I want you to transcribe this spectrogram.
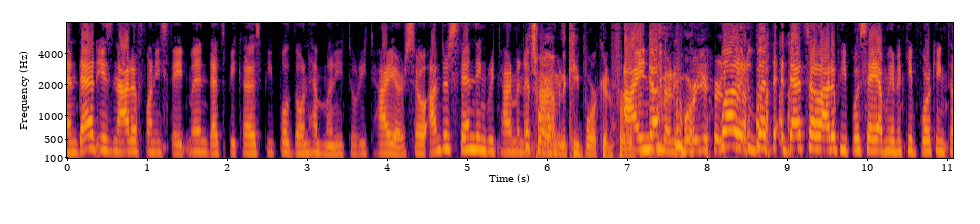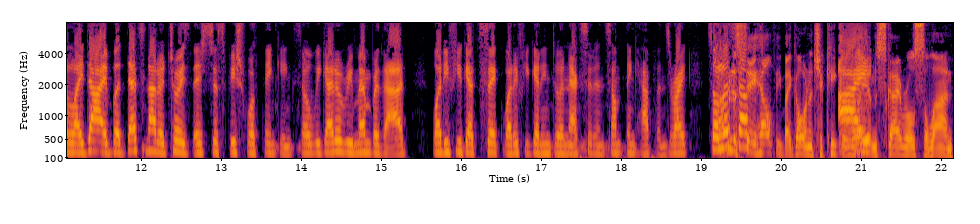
And that is not a funny statement. That's because people don't have money to retire. So understanding retirement. That's accounts, why I'm going to keep working for I know. many more years. well, but th- that's a lot of people say I'm going to keep working till I die, but that's not a choice. That's just wishful thinking. So we got to remember that. What if you get sick? What if you get into an accident? Something happens, right? So I'm let's stay healthy by going to Chiquita I- Williams Sky Rose Salon.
